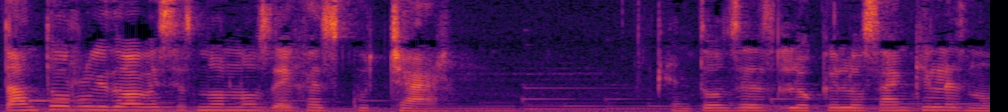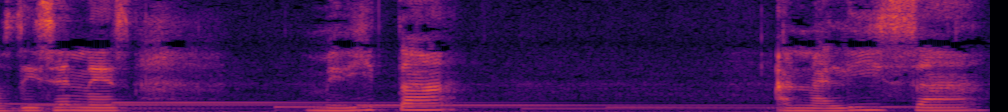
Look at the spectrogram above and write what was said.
Tanto ruido a veces no nos deja escuchar. Entonces lo que los ángeles nos dicen es, medita, analiza,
